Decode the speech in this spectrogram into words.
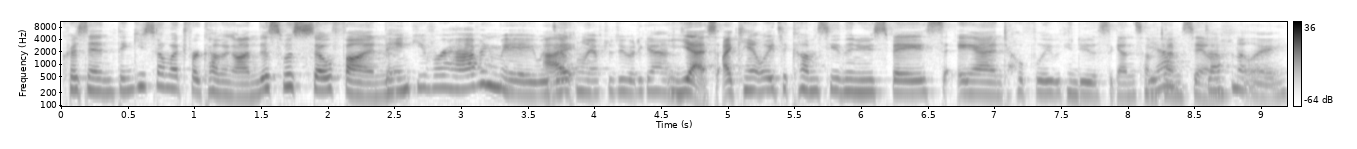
Kristin, thank you so much for coming on. This was so fun. Thank you for having me. We I- definitely have to do it again. Yes, I can't wait to come see the new space and hopefully we can do this again Yeah, sometime soon. definitely.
